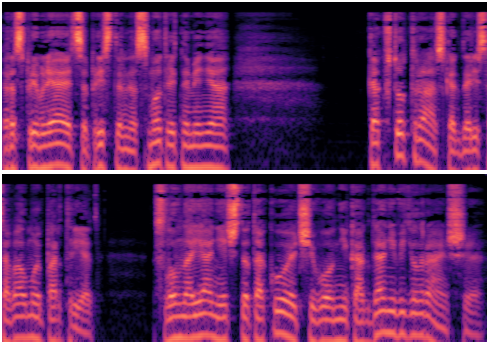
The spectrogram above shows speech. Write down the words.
распрямляется, пристально смотрит на меня, как в тот раз, когда рисовал мой портрет, словно я нечто такое, чего он никогда не видел раньше.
